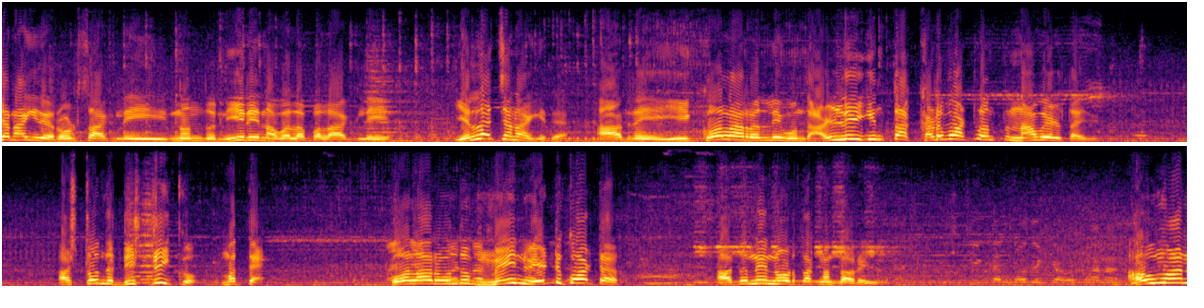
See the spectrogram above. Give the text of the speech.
ಚೆನ್ನಾಗಿದೆ. ರೋಡ್ಸ್ ಆಗಲಿ ಇನ್ನೊಂದು ನೀರಿನ ಅವೈಲಬಲ್ ಆಗಲಿ, ಎಲ್ಲ ಚೆನ್ನಾಗಿದೆ. ಆದರೆ ಈ ಕೋಲಾರಲ್ಲಿ ಒಂದು ಹಳ್ಳಿಗಿಂತ ಕಡಬಾಟ್ಲು ಅಂತ ನಾವು ಹೇಳ್ತಾ ಇದ್ದೀವಿ ಅಷ್ಟೊಂದು ಡಿಸ್ಟ್ರಿಕ್ಕು ಮತ್ತೆ ಕೋಲಾರ ಒಂದು ಮೇನ್ ಹೆಡ್ ಕ್ವಾರ್ಟರ್ ಅದನ್ನೇ ನೋಡ್ತಕ್ಕಂಥವ್ರು ಇಲ್ಲಿ. ಅವಮಾನ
